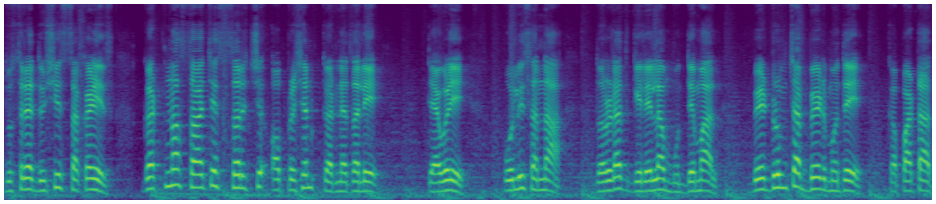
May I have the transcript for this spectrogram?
दुसऱ्या दिवशी सकाळीच घटनास्थळाचे सर्च ऑपरेशन करण्यात आले. त्यावेळी पोलिसांना दरोड्यात गेलेला मुद्देमाल बेडरूमच्या बेडमध्ये कपाटात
